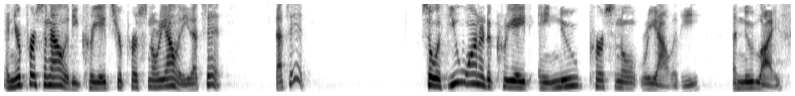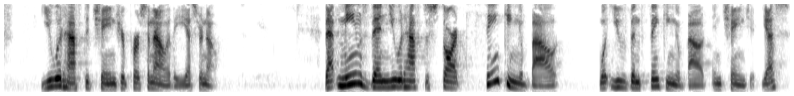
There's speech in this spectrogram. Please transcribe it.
And your personality creates your personal reality. That's it. That's it. So if you wanted to create a new personal reality, a new life, you would have to change your personality, yes or no? That means then you would have to start thinking about what you've been thinking about and change it. Yes?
